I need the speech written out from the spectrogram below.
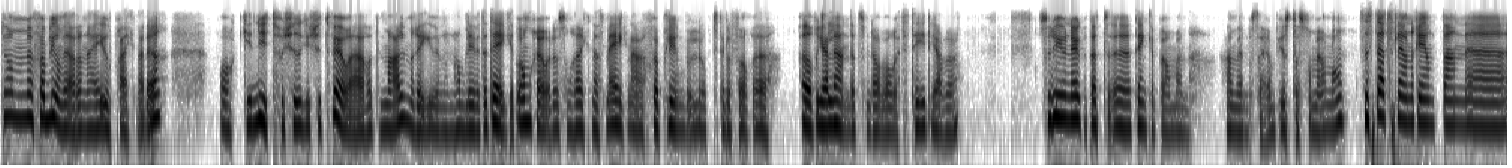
De schablonvärdena är uppräknade och nytt för 2022 är att Malmöregionen har blivit ett eget område som räknas med egna schablonbelopp istället för övriga landet som det har varit tidigare. Så det är ju något att eh, tänka på om man använder sig av bostadsförmåner. Så statslåneräntan eh,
